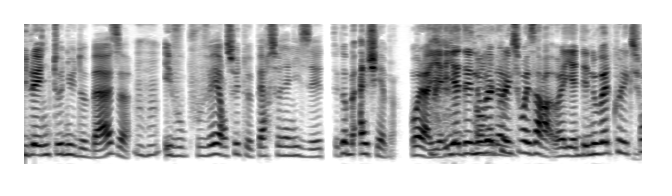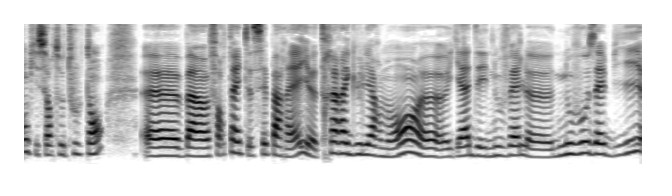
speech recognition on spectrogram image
il a une tenue de base mhm. et vous pouvez ensuite le personnaliser. C'est comme H&M. Voilà, il y, a des nouvelles collections et Zara. Il y a des nouvelles collections qui sortent tout le temps. ben, Fortnite, c'est pareil, très régulièrement. Il y a des nouvelles, nouveaux habits,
